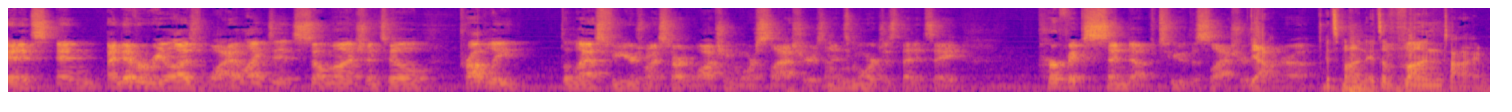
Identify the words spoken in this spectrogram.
and it's and I never realized why I liked it so much until probably the last few years when I started watching more slashers, and it's Mhm. more just that it's a perfect send up to the slasher Yeah. genre. It's fun. It's a Mhm. fun time.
